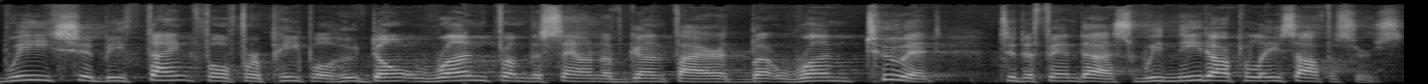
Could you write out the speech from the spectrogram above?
We should be thankful for people who don't run from the sound of gunfire, but run to it to defend us. We need our police officers.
